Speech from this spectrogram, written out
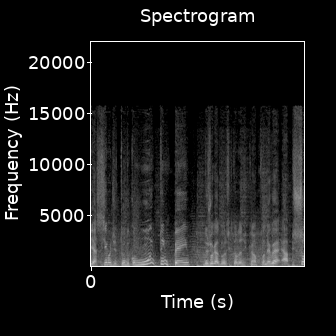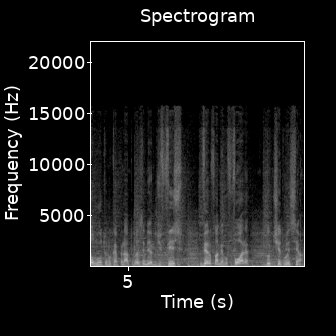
e, acima de tudo, com muito empenho dos jogadores que estão dentro de campo. O Flamengo é absoluto no Campeonato Brasileiro. Difícil ver o Flamengo fora do título esse ano.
